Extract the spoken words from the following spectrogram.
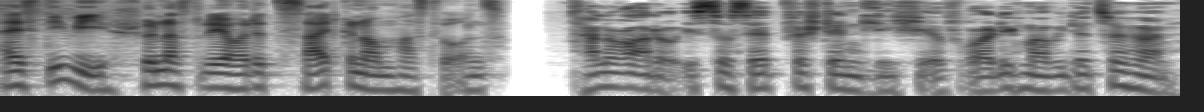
Hi Stevie, schön, dass du dir heute Zeit genommen hast für uns. Hallo Rado, ist doch selbstverständlich. Freue dich mal wieder zu hören.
